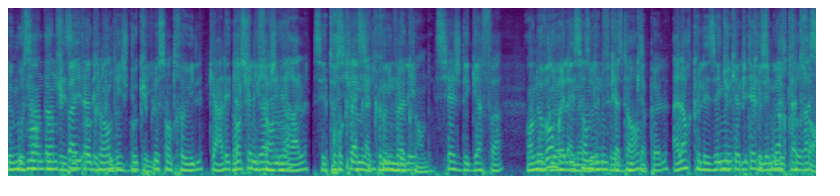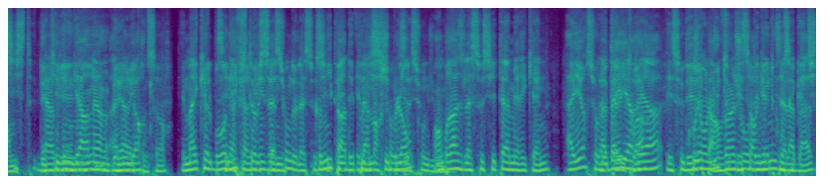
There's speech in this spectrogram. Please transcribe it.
le mouvement sein d'un des Occupy États les plus Oakland riches occupe le centre-ville, Car l'État californien aussi proclame la commune d'Oakland. siège des GAFA, En novembre Google, et décembre Amazon, 2014, Facebook, Apple, alors que les et du que les capitalisme de meurtres racistes de Airbnb, Kevin Garner à New et York et Michael Brown à Ferguson, de la commis société par des et la policiers blancs, embrasent la société américaine. Ailleurs sur La le Bay Area secouée des gens par luttent 20 et jours s'organisent à la base,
